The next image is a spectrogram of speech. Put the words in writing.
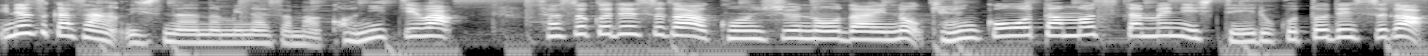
犬塚さんリスナーの皆様こんにちは。早速ですが今週のお題の健康を保つためにしていることですが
